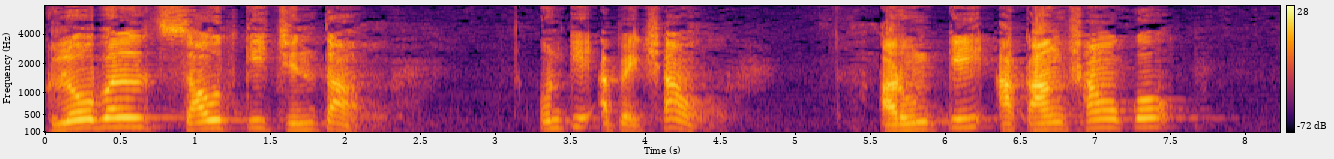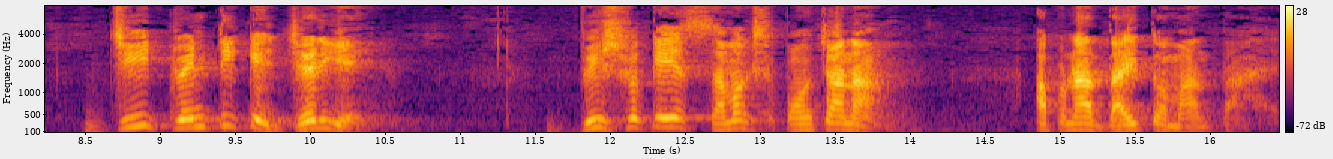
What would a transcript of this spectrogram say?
ग्लोबल साउथ की चिंताओं उनकी अपेक्षाओं और उनकी आकांक्षाओं को जी ट्वेंटी के ज़रिए विश्व के समक्ष पहुंचाना अपना दायित्व मानता है।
